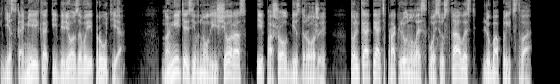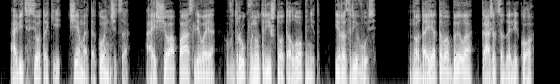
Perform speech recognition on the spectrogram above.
где скамейка и березовые прутья. Но Митя зевнул еще раз и пошел без дрожи. Только опять проклюнулась сквозь усталость любопытство. А ведь все-таки чем это кончится? А еще опасливая, вдруг внутри что-то лопнет и разревусь. Но до этого было, кажется, далеко.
